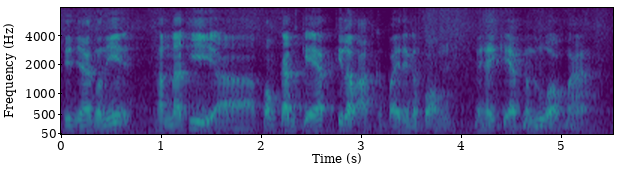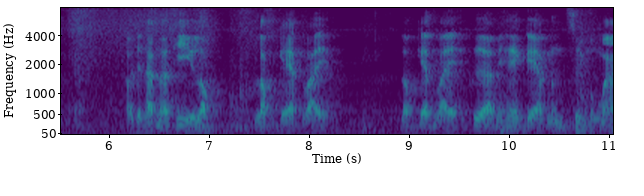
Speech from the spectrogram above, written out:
ซีนยางตัวนี้ทำหน้าที่ป้องกันแก๊สที่เราอัดเข้าไปในกระป๋อง ไม่ให้แก๊สมันรั่วออกมาเขาจะทำหน้าที่ล็อกล็อกแก๊สไว้ล็อกแก๊สไว้เพื่อไม่ให้แก๊สมันซึมออกมา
